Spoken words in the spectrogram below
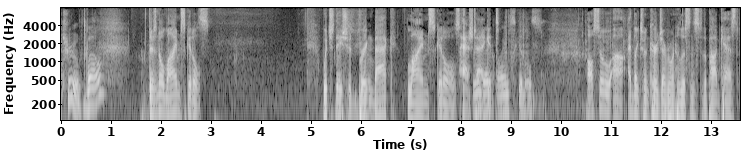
True. Well, There's no lime Skittles, which they should bring back lime Skittles. Hashtag it. lime Skittles. Also, uh, I'd like to encourage everyone who listens to the podcast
